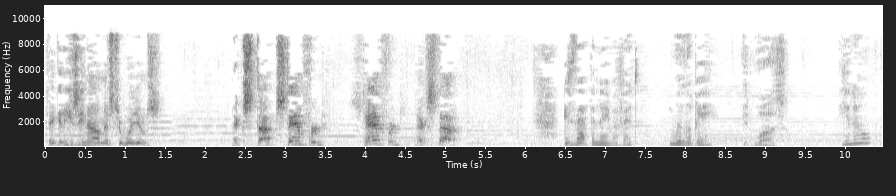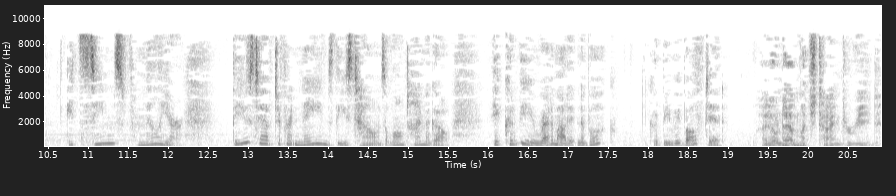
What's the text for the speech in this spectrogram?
Take it easy now, Mr. Williams. Next stop, Stamford. Stamford, next stop. Is that the name of it? Willoughby? It was. You know, it seems familiar. They used to have different names, these towns, a long time ago. It could be you read about it in a book. Could be we both did. I don't have much time to read.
